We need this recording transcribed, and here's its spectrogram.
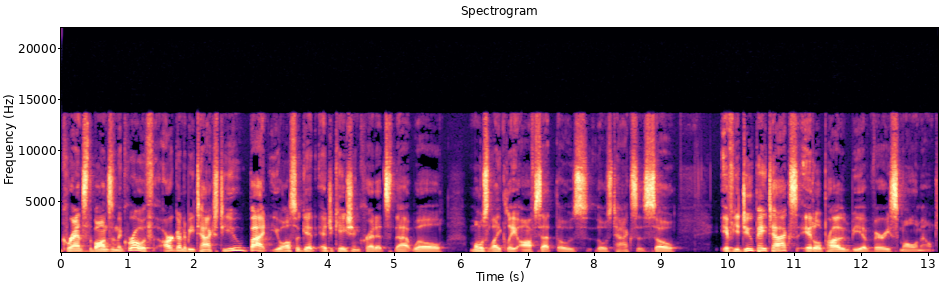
grants, the bonds, and the growth are going to be taxed to you, but you also get education credits that will most likely offset those those taxes. So if you do pay tax, it'll probably be a very small amount.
